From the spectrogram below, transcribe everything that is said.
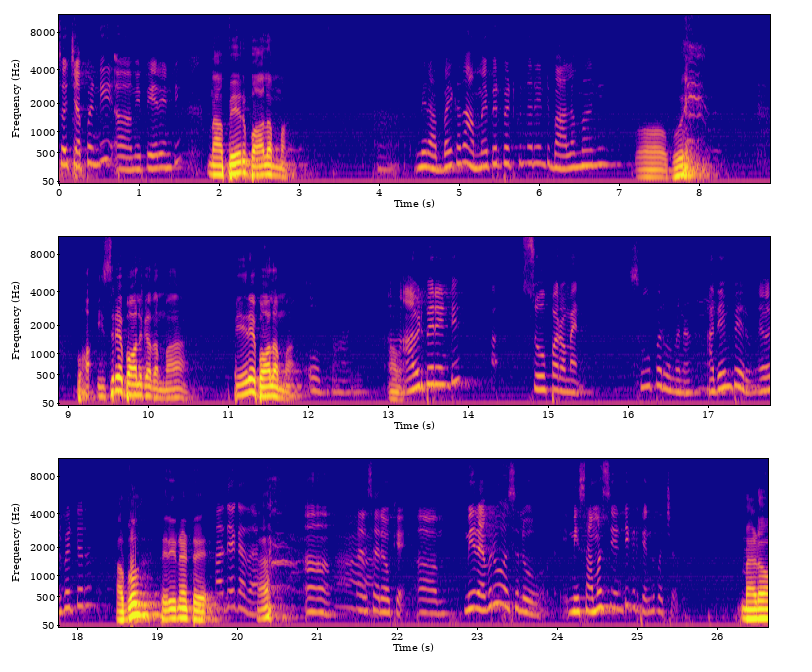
సో చెప్పండి మీ పేరేంటి? నా పేరు బాలమ్మ. మీరు అబ్బాయి కదా అమ్మాయి పేరు పెట్టుకున్నారేంటి బాలమ్మ అని? బాబోయ్. ఇసిరే బాల్ కదమ్మా. పేరే బాలమ్మ. ఆవిడ పేరేంటి? సూపర్ ఉమెన్ సూపర్ ఉమెన్ అదేం పేరు? ఎవరు పెట్టారు? అబ్బో తెలియనట్టే. అదే కదా. సరే సరే ఓకే. మీరెవరు అసలు? మీ సమస్య ఏంటి? ఇక్కడికి ఎందుకు వచ్చారు? మేడం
